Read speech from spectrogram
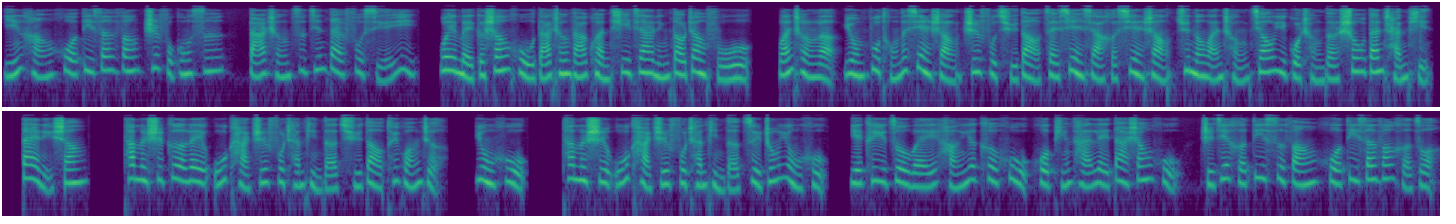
银行或第三方支付公司达成资金代付协议，为每个商户达成打款 T 加零到账服务，完成了用不同的线上支付渠道在线下和线上均能完成交易过程的收单产品。代理商，他们是各类无卡支付产品的渠道推广者。用户，他们是无卡支付产品的最终用户。也可以作为行业客户或平台类大商户，直接和第四方或第三方合作，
